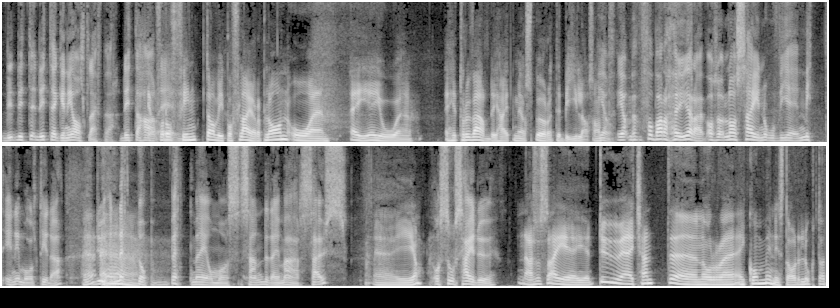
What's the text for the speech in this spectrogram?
Dette, dette, er genialt, Leif Per. Dette her ja, For da finter vi på flere plan, og jeg er jo jeg har troverdighet med å spørre etter biler. sant? Ja, ja men få bare høre. Altså, la oss si nå vi er midt inne i måltidet. Du har nettopp bedt meg om å sende deg mer saus. Eh, ja. Og så sier du Nei, så sier jeg du, jeg kjente når jeg kom inn i stad, det lukta,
